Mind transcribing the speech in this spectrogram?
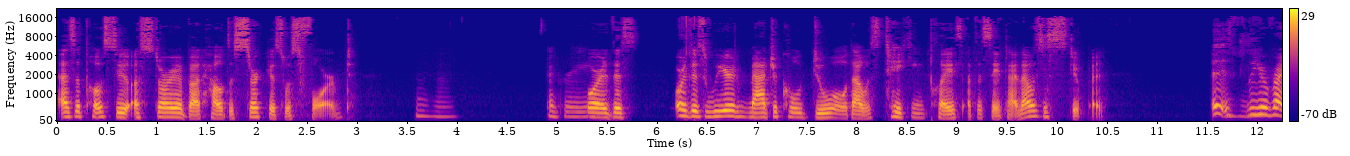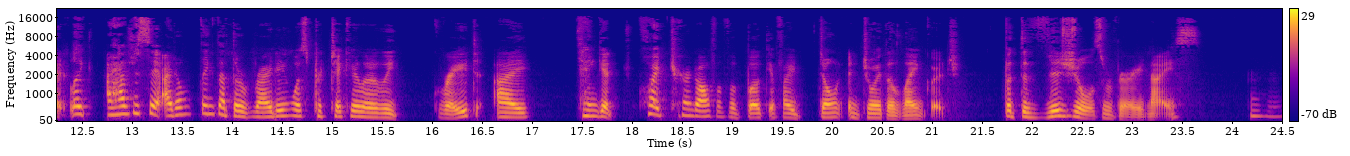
as opposed to a story about how the circus was formed. Mm-hmm. Agreed. Or this or this weird magical duel that was taking place at the same time. That was just stupid. Mm-hmm. You're right. Like I have to say, I don't think that the writing was particularly great. I can get quite turned off of a book if I don't enjoy the language, but the visuals were very nice. Mm-hmm.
